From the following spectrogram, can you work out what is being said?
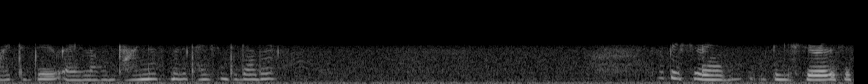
Like to do a loving kindness meditation together. So be sure, be sure that you're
